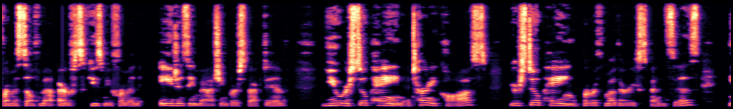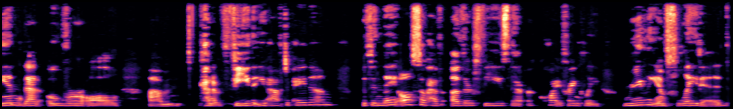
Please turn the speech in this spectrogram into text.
from a self or excuse me, from an agency matching perspective, you are still paying attorney costs. You're still paying birth mother expenses in that overall um, kind of fee that you have to pay them. But then they also have other fees that are quite frankly really inflated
